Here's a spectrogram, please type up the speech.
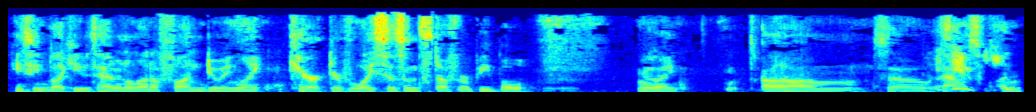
he seemed like he was having a lot of fun doing like character voices and stuff for people. We're like, um, so He that was fun.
